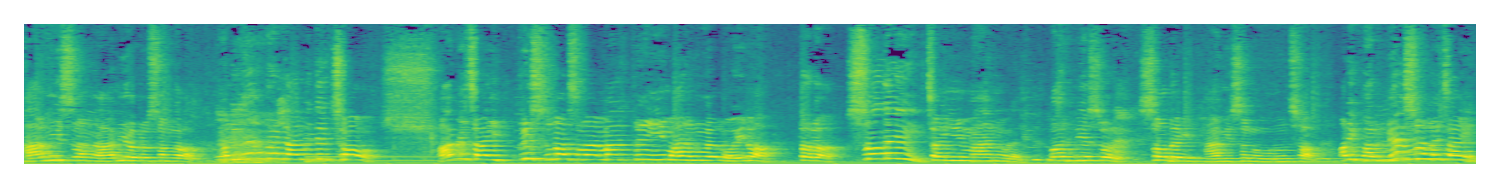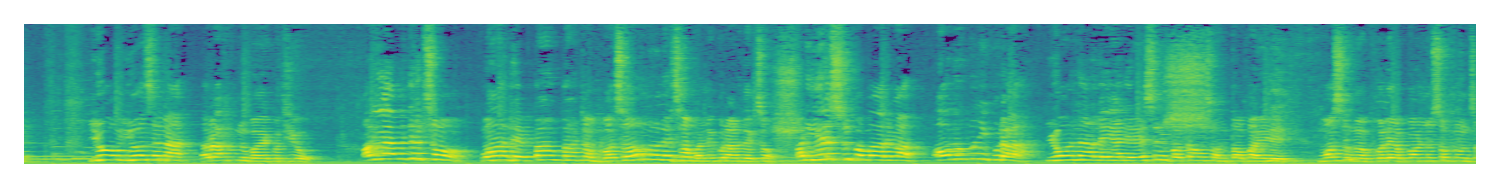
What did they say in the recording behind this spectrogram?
हामीसँग हामीहरूसँग अनि यहाँबाट हामी देख्छौँ हामी चाहिँ क्रिसमसमा मात्रै इमानुएल होइन तर सधैँ चाहिँ इमानुएल परमेश्वर सधैँ हामीसँग हुनुहुन्छ अनि परमेश्वरले चाहिँ यो योजना राख्नु भएको थियो अनि हामी देख्छौँ उहाँले पापबाट हुनेछ भन्ने कुराहरू देख्छौँ। अनि यसुको बारेमा अरू पनि कुरा योनाले यहाँनिर यसरी बताउँछन् तपाईँले मसँग खोलेर पढ्न सक्नुहुन्छ।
